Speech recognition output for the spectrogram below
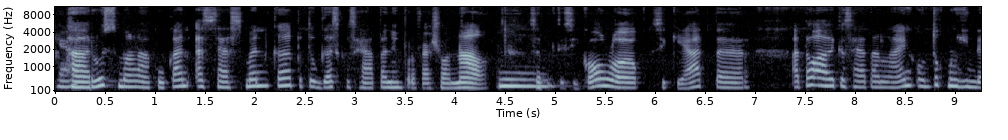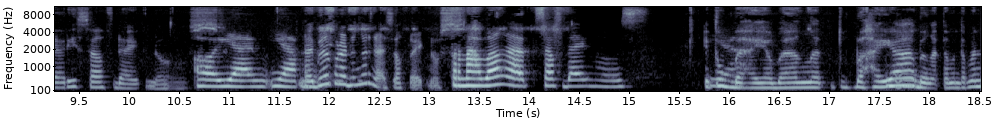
Ya. harus melakukan assessment ke petugas kesehatan yang profesional Hmm. seperti psikolog, psikiater, atau ahli kesehatan lain untuk menghindari self diagnose. Oh iya, iya. Nabila pernah dengar nggak self diagnose? Pernah banget self diagnose. itu Iya. bahaya banget itu bahaya Mm. banget teman-teman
